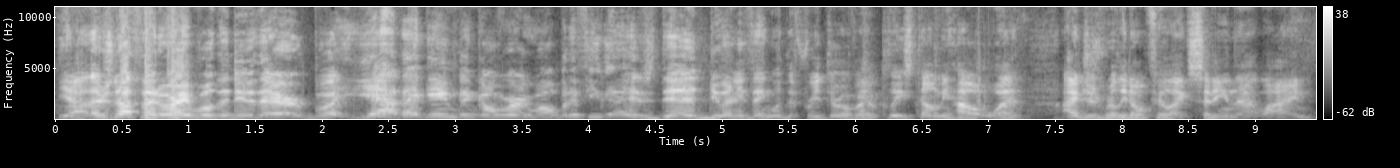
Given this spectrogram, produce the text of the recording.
yeah, there's nothing we're able to do there. But yeah, that game didn't go very well. But if you guys did do anything with the free throw event, please tell me how it went. I just really don't feel like sitting in that line.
